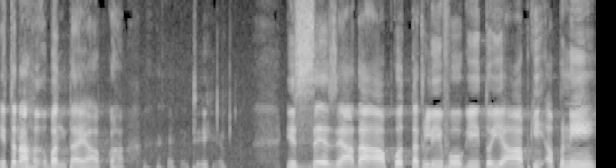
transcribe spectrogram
इतना हक बनता है आपका। ठीक है। इससे ज़्यादा आपको तकलीफ़ होगी तो ये आपकी अपनी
